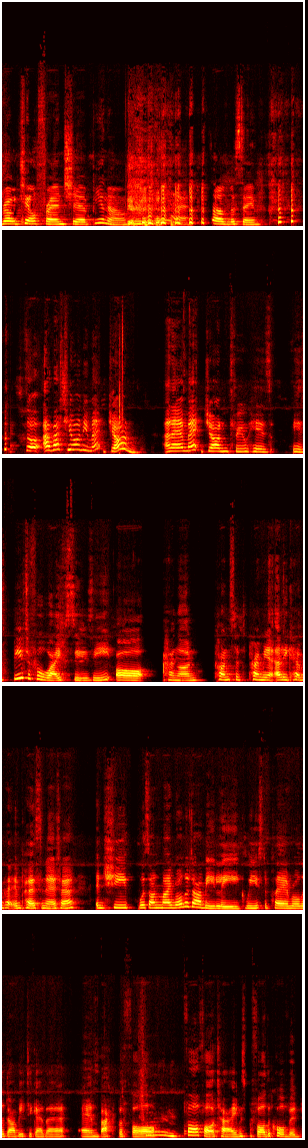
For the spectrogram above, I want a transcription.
Roadkill friendship, you know, Yeah. it's all the same. So I've actually only met John, and I met John through his his beautiful wife Susie, or hang on, concert premier Ellie Kemper impersonator, and she was on my roller derby league. We used to play roller derby together, um, back before Fun. four four times before the COVID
